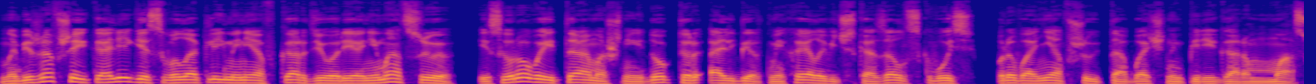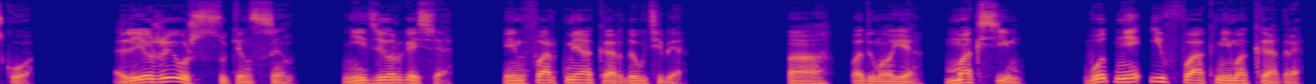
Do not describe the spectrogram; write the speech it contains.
Набежавшие коллеги сволокли меня в кардиореанимацию, и суровый тамошний доктор Альберт Михайлович сказал сквозь провонявшую табачным перегаром маску. «Лежи уж, сукин сын, не дергайся, инфаркт миокарда у тебя». «А», — подумал я, — «Максим, вот мне и фак мимо кадра».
